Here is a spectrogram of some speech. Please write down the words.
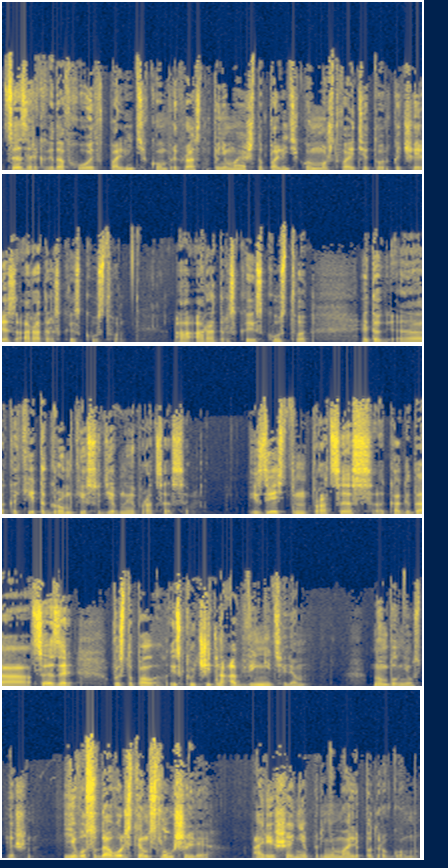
Цезарь, когда входит в политику, он прекрасно понимает, что политику он может войти только через ораторское искусство. А ораторское искусство – это э, какие-то громкие судебные процессы. Известен процесс, когда Цезарь выступал исключительно обвинителем, но он был неуспешен. Его с удовольствием слушали, а решения принимали по-другому.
